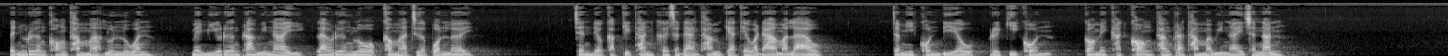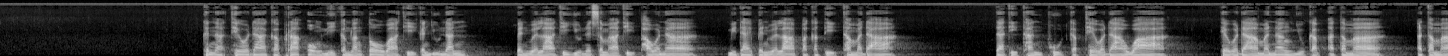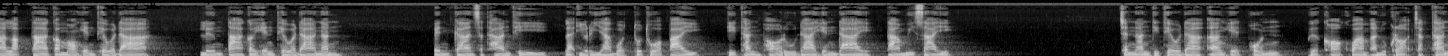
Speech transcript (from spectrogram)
เป็นเรื่องของธรรมะล้วนๆ ไม่มีเรื่องพระวินัยและเรื่องโลกเข้ามาเจือปนเลย เช่นเดียวกับที่ท่านเคยแสดงธรรมแก่เทวดามาแล้ว จะมีคนเดียวหรือกี่คนก็ไม่ขัดข้องทางพระธรรมวินัยฉะนั้น ขณะเทวดากับพระองค์นี้กำลังโต้วาทีกันอยู่นั้น เป็นเวลาที่อยู่ในสมาธิภาวนามิได้เป็นเวลาปกติธรรมดา แต่ที่ท่านพูดกับเทวดาว่า เทวดามานั่งอยู่กับอาตมาอาตมาหลับตาก็มองเห็นเทวดา ลืมตาก็เห็นเทวดานั้น เป็นการสถานที่และอิริยาบถททั่ว ๆ ไปที่ท่านพอรู้ได้เห็นได้ตามวิสัย ฉะนั้นที่เทวดาอ้างเหตุผลเพื่อขอความอนุเคราะห์จากท่าน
